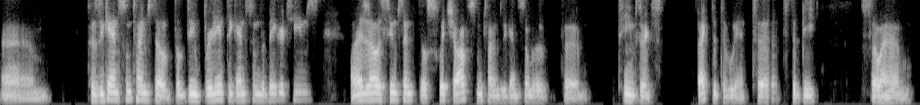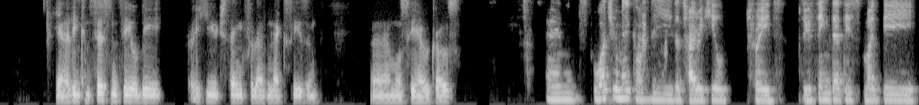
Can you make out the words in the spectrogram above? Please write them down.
Because um, again, sometimes they'll they'll do brilliant against some of the bigger teams. And I don't know, it seems like they'll switch off sometimes against some of the, the teams they're expected to win to to beat. So um, yeah, I think consistency will be a huge thing for them next season. Um, we'll see how it goes. And what you make of the the Tyreek Hill trade? Do you think that this might be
